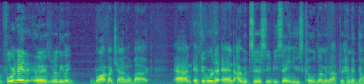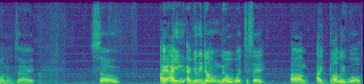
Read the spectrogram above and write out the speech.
Fortnite is really like brought my channel back. And if it were to end, I would seriously be saying use code Lemon Raptor at McDonald's, alright? So I, I I really don't know what to say. Um, I probably will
